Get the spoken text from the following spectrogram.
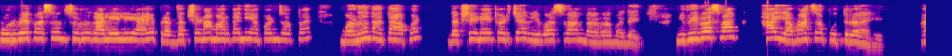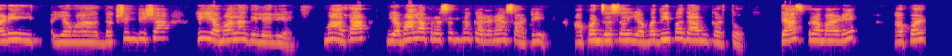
पूर्वेपासून सुरू झालेली आहे. प्रदक्षिणा मार्गाने आपण जातोय. म्हणून आता आपण दक्षिणेकडच्या विवस्वान भागामध्ये. विवस्वान हा यमाचा पुत्र आहे. आणि यमा दक्षिण दिशा ही यमाला दिलेली आहे. मग आता यमाला प्रसन्न करण्यासाठी आपण जसं यमदीप दान करतो त्याचप्रमाणे आपण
